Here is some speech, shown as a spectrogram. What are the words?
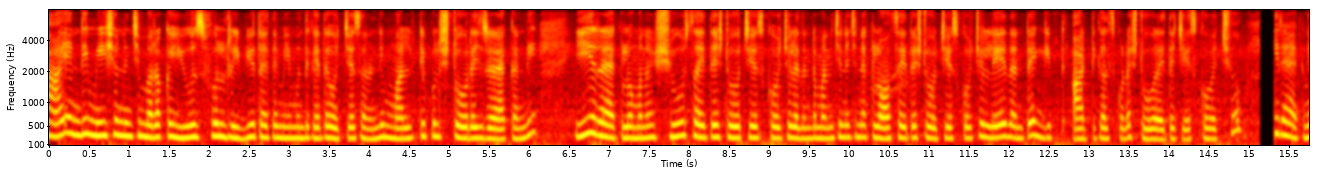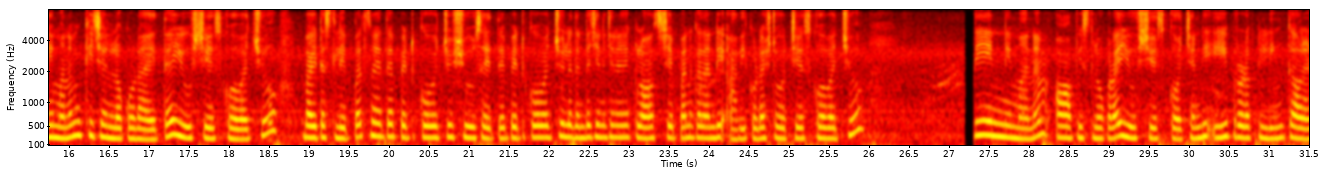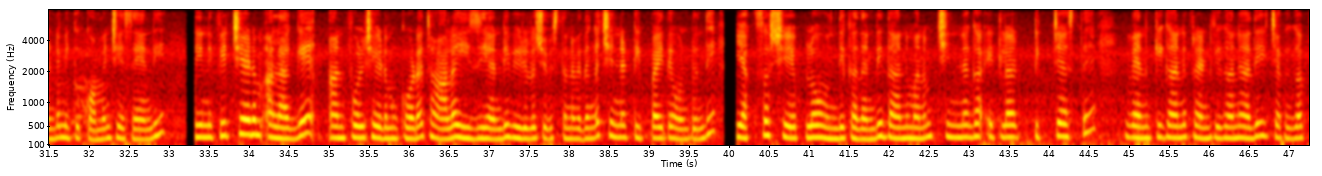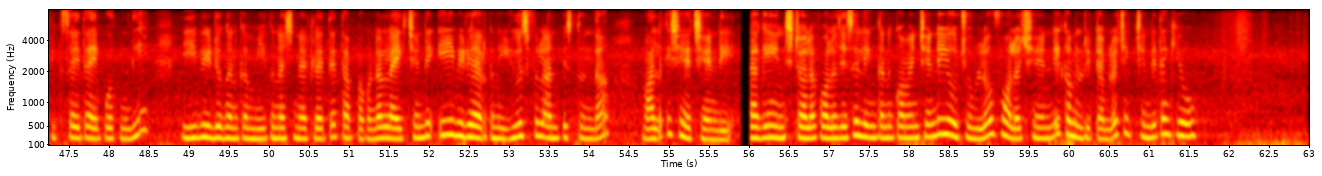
Hi అండి. మీషో నుంచి మరొక యూస్ఫుల్ రివ్యూతో అయితే మీ ముందుకైతే వచ్చేసానండి. మల్టిపుల్ స్టోరేజ్ ర్యాక్ అండి. ఈ ర్యాక్లో మనం షూస్ అయితే స్టోర్ చేసుకోవచ్చు లేదంటే మన చిన్న చిన్న క్లాత్స్ అయితే స్టోర్ చేసుకోవచ్చు లేదంటే గిఫ్ట్ ఆర్టికల్స్ కూడా స్టోర్ అయితే చేసుకోవచ్చు. ఈ ర్యాక్ని మనం కిచెన్లో కూడా అయితే యూస్ చేసుకోవచ్చు. బయట స్లిప్పర్స్ని అయితే పెట్టుకోవచ్చు షూస్ అయితే పెట్టుకోవచ్చు లేదంటే చిన్న చిన్న క్లాత్స్ చెప్పాను కదండి అవి కూడా స్టోర్ చేసుకోవచ్చు. దీన్ని మనం ఆఫీస్లో కూడా యూస్ చేసుకోవచ్చండి. ఈ ప్రోడక్ట్ లింక్ కావాలంటే మీకు కామెంట్ చేసేయండి. దీన్ని ఫిట్ చేయడం అలాగే అన్ఫోల్డ్ చేయడం కూడా చాలా ఈజీ అండి. వీడియోలో చూపిస్తున్న విధంగా చిన్న టిప్ అయితే ఉంటుంది. ఎక్స్ షేప్లో ఉంది కదండి. దాన్ని మనం చిన్నగా ఇట్లా టిక్ చేస్తే వెనక్కి కానీ ఫ్రంట్కి కానీ అది చక్కగా ఫిక్స్ అయితే అయిపోతుంది. ఈ వీడియో కనుక మీకు నచ్చినట్లయితే తప్పకుండా లైక్ చేయండి. ఈ వీడియో ఎవరికైనా యూస్ఫుల్ అనిపిస్తుందా వాళ్ళకి షేర్ చేయండి. అలాగే ఇన్స్టాలో ఫాలో చేసి లింక్ అని కామెంట్ చేయండి. యూట్యూబ్లో ఫాలో చేయండి. కమ్యూనిటీ ట్యాబ్లో చెక్ చేయండి. Thank you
